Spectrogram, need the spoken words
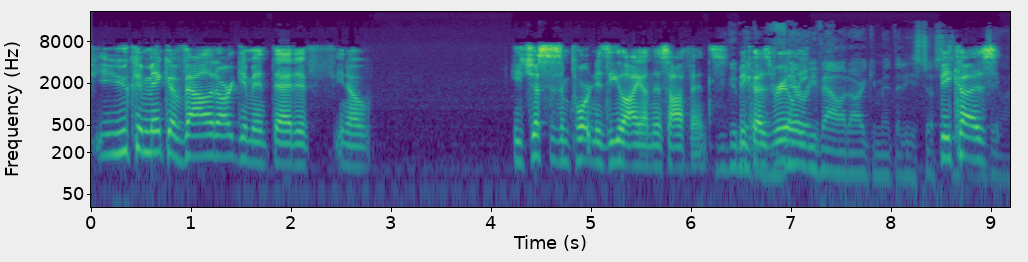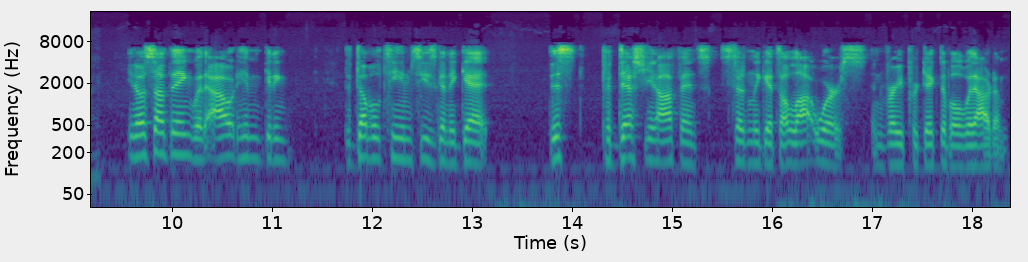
You can make a valid argument that if you know he's just as important as Eli on this offense because a really very valid argument that he's just Because- you know something without him getting the double teams he's going to get this pedestrian offense suddenly gets a lot worse and very predictable without him.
